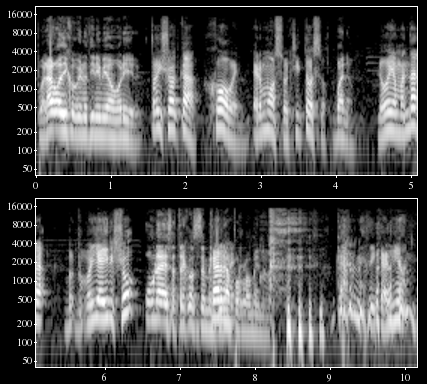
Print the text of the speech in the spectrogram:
Por algo dijo que no tiene miedo a morir. Estoy yo acá, joven, hermoso, exitoso. Bueno, Lo voy a mandar a... v- Voy a ir yo, una de esas tres cosas es mentira Carne. por lo menos. carne de cañón.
